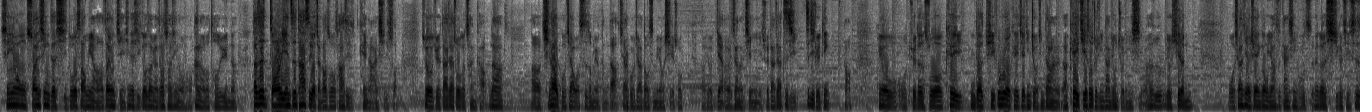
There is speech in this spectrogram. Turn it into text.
先用酸性的洗多少秒，然后再用碱性的洗多少秒，这样酸性的我我看了我都头晕了。但是总而言之，它是有讲到说它是可以拿来洗手，所以我觉得大家做个参考。那。呃，其他的国家我是都没有看到，其他国家都是没有写说，呃，有这样有这样的建议，所以大家自己自己决定好。因为我，我觉得说可以，你的皮肤如果可以接近酒精，当然呃可以接受酒精，当然就用酒精洗嘛。如有些人，我相信有些人跟我一样是干性肤质，那个洗个几次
